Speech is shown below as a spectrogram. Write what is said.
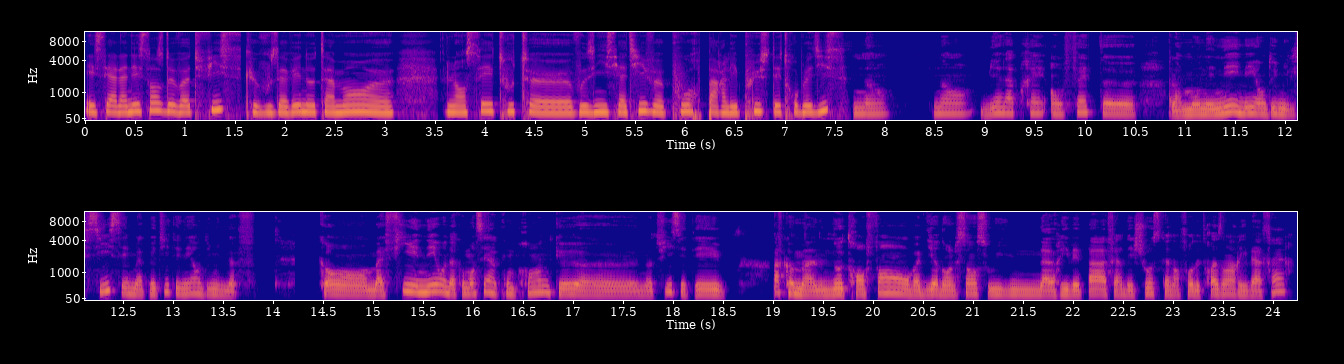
Et c'est à la naissance de votre fils que vous avez notamment euh, lancé toutes euh, vos initiatives pour parler plus des troubles 10 Non, non, bien après. En fait, euh, alors mon aîné est né en 2006 et ma petite est née en 2009. Quand ma fille est née, on a commencé à comprendre que notre fils était pas comme un autre enfant, on va dire dans le sens où il n'arrivait pas à faire des choses qu'un enfant de 3 ans arrivait à faire,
